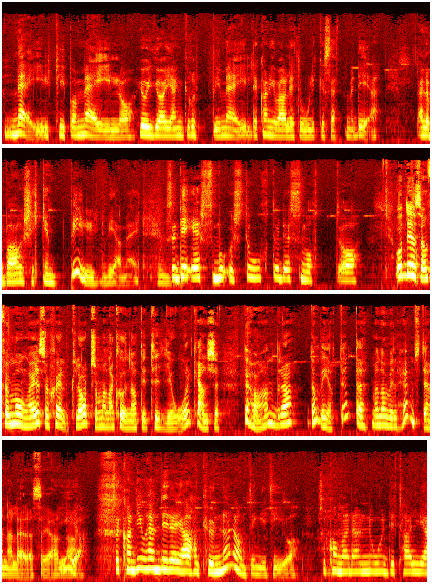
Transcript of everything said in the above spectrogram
mejl, typ av mejl och hur gör jag en grupp i mejl. Det kan ju vara lite olika sätt med det. Eller bara skicka en bild via mejl. Så det är små, stort och det är smått. Och, Och det som för många är så självklart som man har kunnat i tio år kanske, det har andra, de vet inte, men de vill hemskt gärna lära sig alla. Ja. Så kan det ju hända att jag har kunnat någonting i tio år. Så kommer det någon detalj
